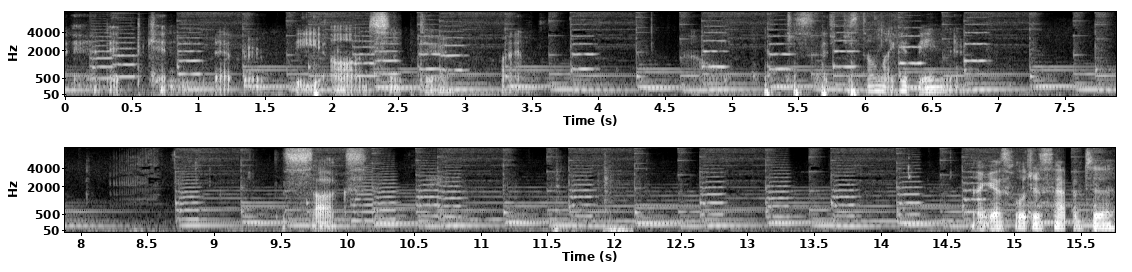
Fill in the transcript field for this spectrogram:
And it can never be on center. Fine. I just don't like it being there. This sucks. I guess we'll just have to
